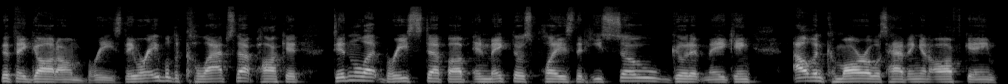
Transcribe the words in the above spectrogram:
that they got on Brees. They were able to collapse that pocket, didn't let Brees step up and make those plays that he's so good at making. Alvin Kamara was having an off game.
